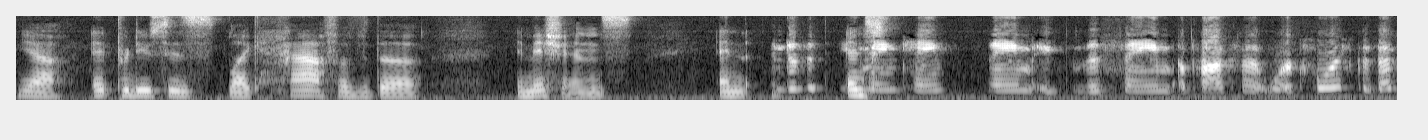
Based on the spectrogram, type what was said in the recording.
yeah it produces like half of the emissions and And does it And- maintain the same the same approximate workforce? Because that's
